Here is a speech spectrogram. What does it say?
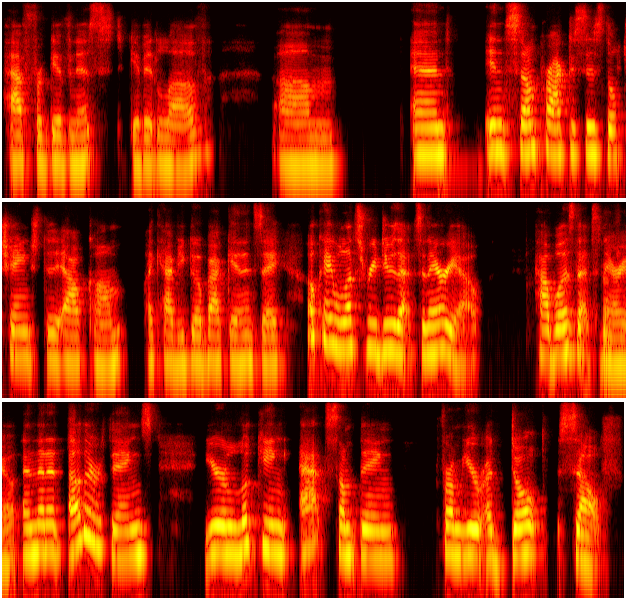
have forgiveness, give it love. Um, and in some practices, they'll change the outcome, like have you go back in and say, okay, well, let's redo that scenario. How was that scenario? And then at other things, you're looking at something from your adult self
